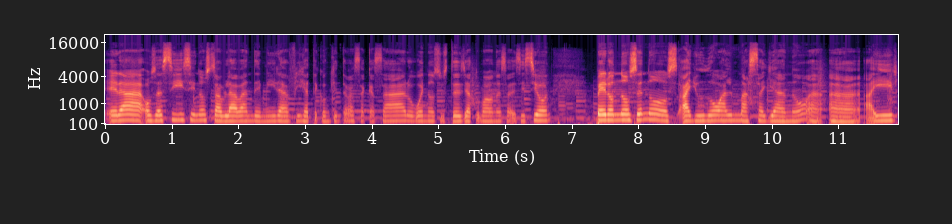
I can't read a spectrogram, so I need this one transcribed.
Era, o sea, sí, sí nos hablaban de, mira, fíjate con quién te vas a casar, o bueno, si ustedes ya tomaron esa decisión, pero no se nos ayudó al más allá, ¿no? A, ir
